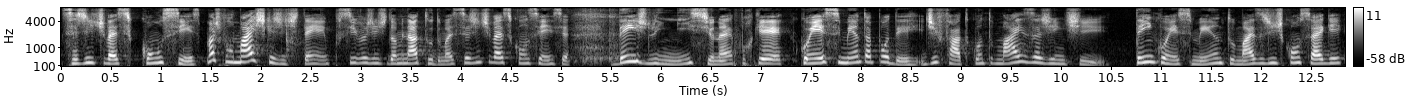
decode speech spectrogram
se a gente tivesse consciência, mas por mais que a gente tenha, é impossível a gente dominar tudo, mas se a gente tivesse consciência desde o início, né? Porque conhecimento é poder. E de fato, quanto mais a gente tem conhecimento, mais a gente consegue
